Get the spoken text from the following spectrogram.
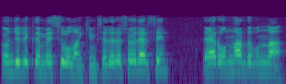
öncelikle mesul olan kimselere söylersin. Eğer onlar da bununla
